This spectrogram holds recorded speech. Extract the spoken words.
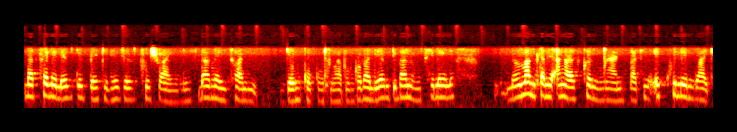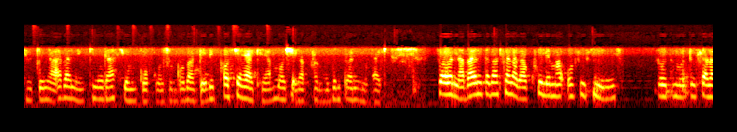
bathole lezi good bag lezi eziphushwayo lezi bangayithwali njengomgogodlo wabo ngoba leyo nto ibanomthelela. Noma mhlawumbe angazikhona mncane but ekukhuleni kwakhe ugcina aba nenkinga yomgogodlo ngoba vele iposture yakhe yamosheka from ebuntwaneni bakhe. So nabantu abahlala kakhulu ema-ofisini so ukuthi umuntu uhlala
